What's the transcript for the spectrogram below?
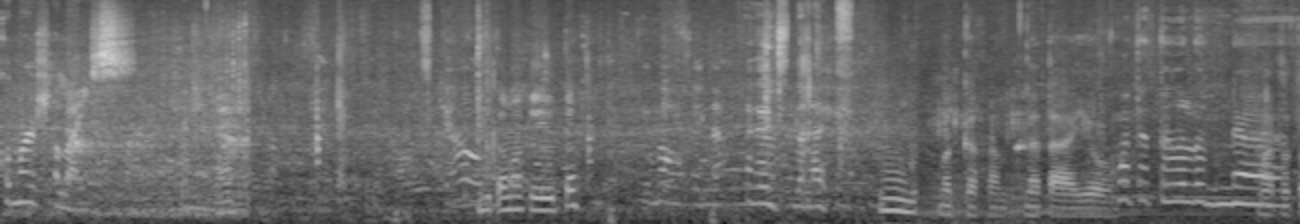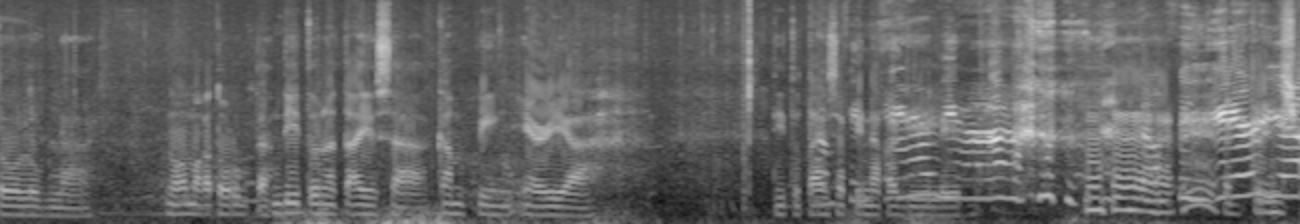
commercialized. Hindi ka makita. Di ba ako kita? Against the life. Magkakamp na tayo. Matutulog na. Matutulog na. No, makaturog ta. Dito na tayo sa camping area. Dito tayo sa pinakagilid. Camping area.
